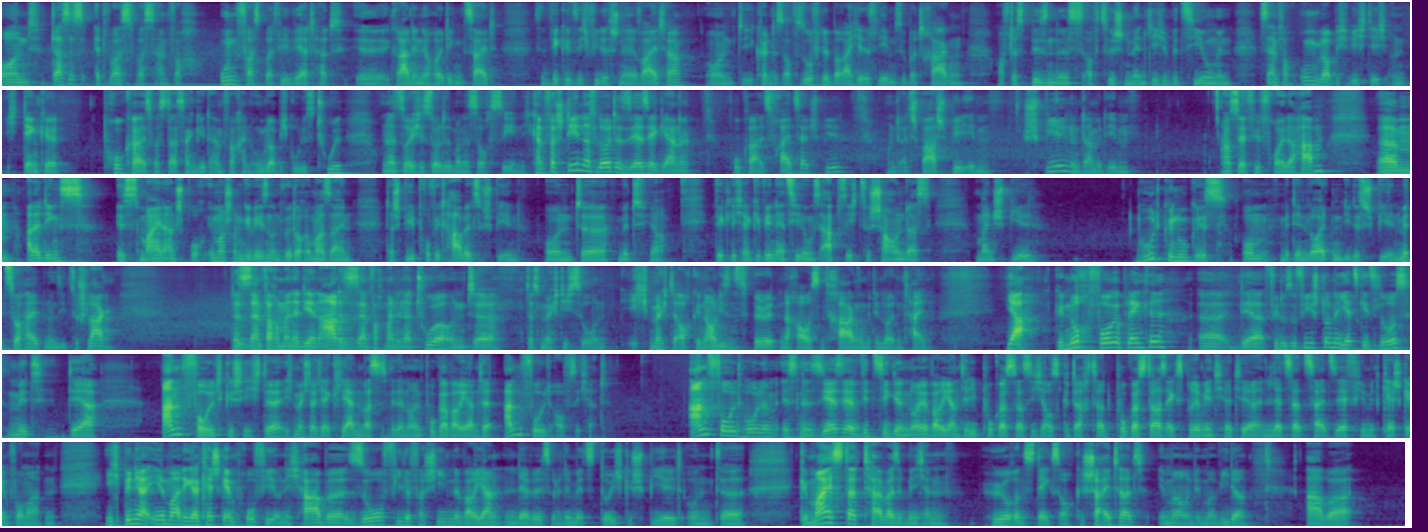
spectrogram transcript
und das ist etwas, was einfach unfassbar viel Wert hat. Äh, gerade in der heutigen Zeit. Entwickelt sich vieles schnell weiter und ihr könnt es auf so viele Bereiche des Lebens übertragen, auf das Business, auf zwischenmenschliche Beziehungen. Ist einfach unglaublich wichtig und ich denke, Poker ist, was das angeht, einfach ein unglaublich gutes Tool und als solches sollte man es auch sehen. Ich kann verstehen, dass Leute sehr, sehr gerne Poker als Freizeitspiel und als Spaßspiel eben spielen und damit eben auch sehr viel Freude haben. Ähm, allerdings ist mein Anspruch immer schon gewesen und wird auch immer sein, das Spiel profitabel zu spielen und äh, mit ja, wirklicher Gewinnerzielungsabsicht zu schauen, dass mein Spiel gut genug ist, um mit den Leuten, die das spielen, mitzuhalten und sie zu schlagen. Das ist einfach in meiner DNA, das ist einfach meine Natur und äh, das möchte ich so. Und ich möchte auch genau diesen Spirit nach außen tragen und mit den Leuten teilen. Ja, genug Vorgeplänkel äh, der Philosophiestunde. Jetzt geht's los mit der Unfold-Geschichte. Ich möchte euch erklären, was es mit der neuen Poker-Variante Unfold auf sich hat. Unfold Hold'em ist eine sehr, sehr witzige neue Variante, die PokerStars sich ausgedacht hat. PokerStars experimentiert ja in letzter Zeit sehr viel mit Cash-Game-Formaten. Ich bin ja ehemaliger Cash-Game-Profi und ich habe so viele verschiedene Varianten, Levels und Limits durchgespielt und äh, gemeistert. Teilweise bin ich an höheren Stakes auch gescheitert, immer und immer wieder. Aber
